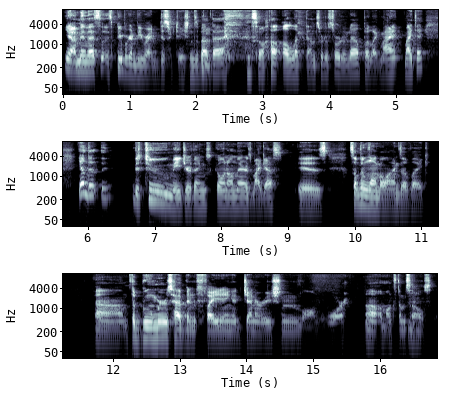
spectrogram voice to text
Yeah, I mean that's, that's people are going to be writing dissertations about mm. that, so I'll, I'll, let them sort of sort it out. But like my my take, yeah, the, the, there's two major things going on there. Is my guess is something along the lines of like um, the boomers have been fighting a generation long war uh, amongst hmm. themselves. Mm-hmm.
